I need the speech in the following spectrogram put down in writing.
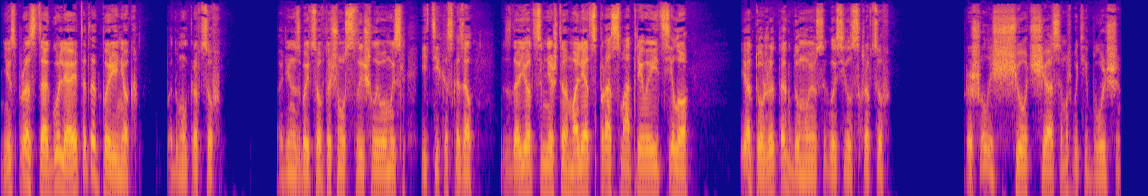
неспроста гуляет этот паренек, — подумал Кравцов. Один из бойцов точно услышал его мысль и тихо сказал, — Сдается мне, что малец просматривает село. — Я тоже так думаю, — согласился Кравцов. Прошел еще час, а может быть и больше,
